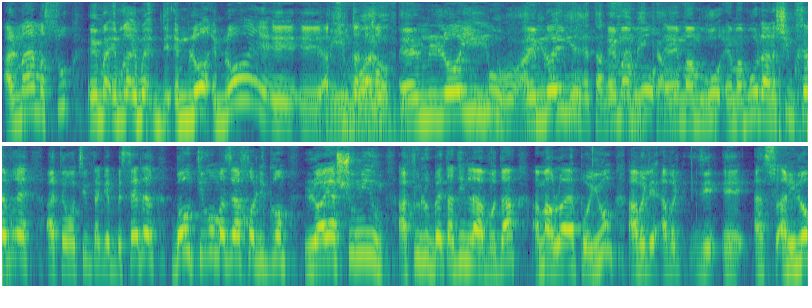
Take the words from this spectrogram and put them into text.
על מה הם עשו? הם, הם, הם, הם, הם לא, הם לא אה, אה, הם עצרו את התחרות. הם לא איימו, הם לא איימו, הם אמרו, מקרוב. הם אמרו, הם אמרו לאנשים, חבר'ה, אתם רוצים להתאגד בסדר? בואו תראו מה זה יכול לגרום. לא היה שום איום, אפילו בית הדין לעבודה אמר, לא היה פה איום, אבל, אה, אני לא,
